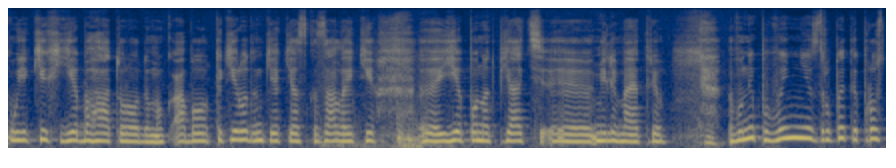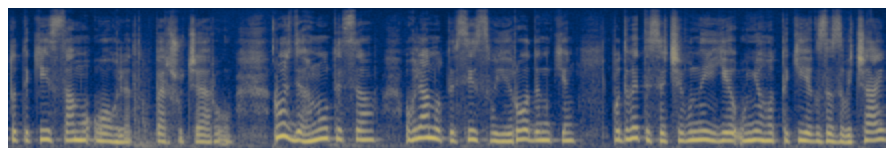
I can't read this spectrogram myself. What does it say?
у яких є багато родинок, або такі родинки, як я сказала, які е, є понад 5 міліметрів, вони повинні зробити просто такий самоогляд в першу чергу. Роздягнутися, оглянути всі свої родинки, подивитися, чи вони є у нього такі, як зазвичай.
